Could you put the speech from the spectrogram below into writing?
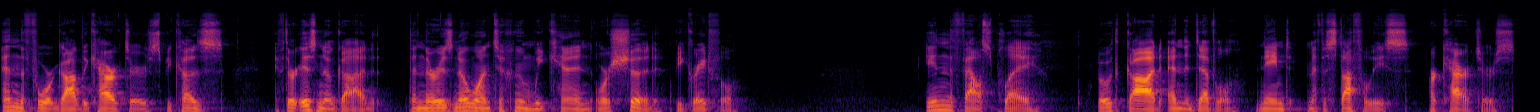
and the four godly characters because if there is no God, then there is no one to whom we can or should be grateful. In the Faust play, both God and the devil, named Mephistopheles, are characters.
